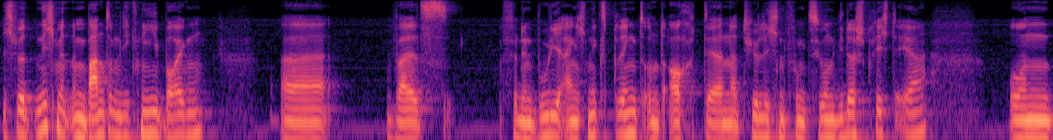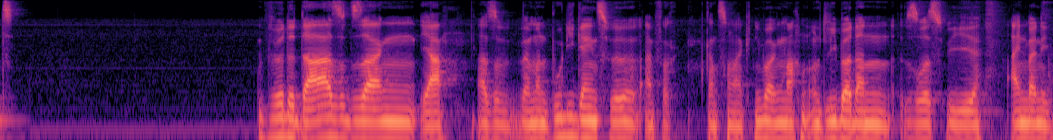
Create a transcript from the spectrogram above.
ich würde nicht mit einem Band um die Knie beugen, äh, weil es für den Booty eigentlich nichts bringt und auch der natürlichen Funktion widerspricht eher. Und würde da sozusagen, ja, also wenn man Booty Gains will, einfach ganz normal Kniebeugen machen und lieber dann sowas wie einbeinige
